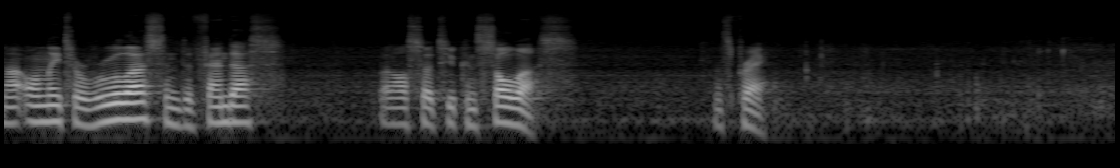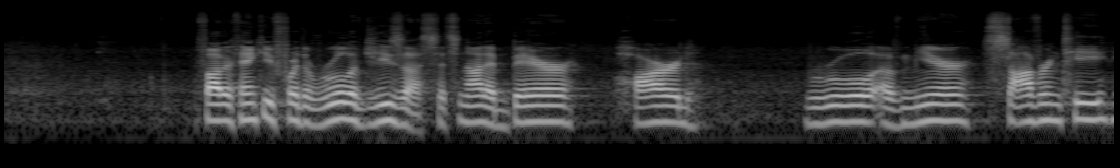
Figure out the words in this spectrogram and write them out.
not only to rule us and defend us, but also to console us. Let's pray. Father, thank you for the rule of Jesus. It's not a bare, hard rule of mere sovereignty,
